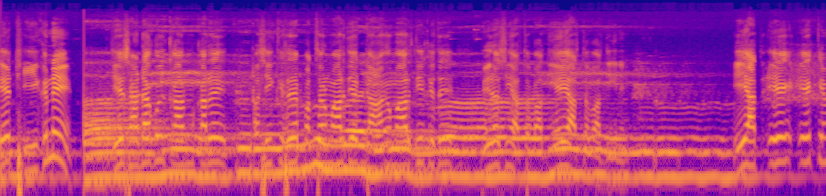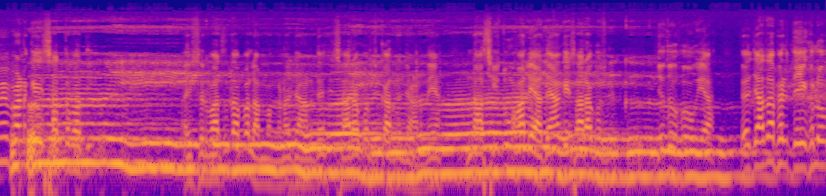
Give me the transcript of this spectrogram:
ਇਹ ਠੀਕ ਨੇ। ਜੇ ਸਾਡਾ ਕੋਈ ਕੰਮ ਕਰੇ, ਅਸੀਂ ਕਿਸੇ ਦੇ ਪੱਥਰ ਮਾਰ ਦਈਏ ਡਾਂਗ ਮਾਰ ਦਈਏ ਕਿਤੇ, ਫਿਰ ਅਸੀਂ ਅੱਤਵਾਦੀ ਇਹ ਅੱਤਵਾਦੀ ਨੇ। ਇਹ ਇਹ ਇਹ ਕਿਵੇਂ ਬਣ ਗਏ ਸੱਤਵਾਦੀ? ਅਸੀਂ ਸਰਬੱਤ ਦਾ ਭਲਾ ਮੰਗਣਾ ਜਾਣਦੇ ਅਸੀਂ ਸਾਰਾ ਕੁਝ ਕਰਨਾ ਜਾਣਦੇ ਆ। ਨਾਸੀ ਤੂੰ ਲਿਆ ਦੇਾਂਗੇ ਸਾਰਾ ਕੁਝ, ਜਦੋਂ ਹੋ ਗਿਆ। ਫਿਰ ਜ਼ਿਆਦਾ ਫਿਰ ਦੇਖ ਲਓ।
